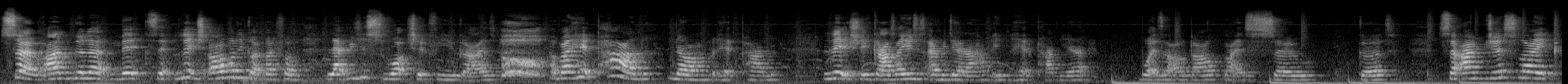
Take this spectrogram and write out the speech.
So I'm gonna mix it. Literally, I've already got my phone. Let me just swatch it for you guys. have I hit pan? No, I haven't hit pan. Literally, guys, I use this every day and I haven't even hit a pan yet. What is that all about? That is so good. So I'm just like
